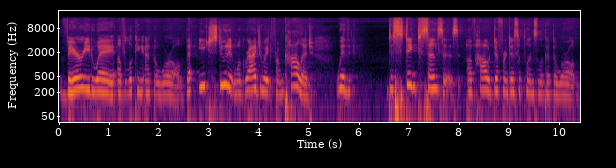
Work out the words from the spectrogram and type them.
varied way of looking at the world, that each student will graduate from college with distinct senses of how different disciplines look at the world.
